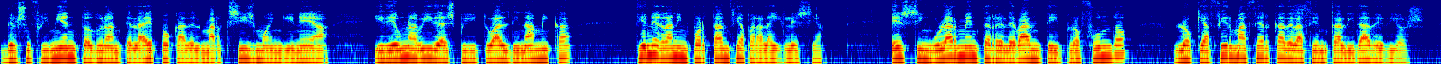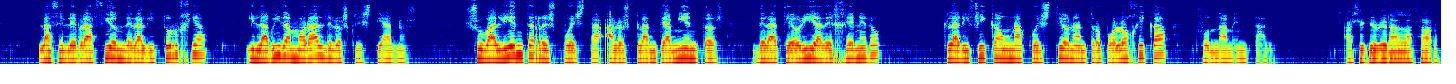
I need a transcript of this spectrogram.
del sufrimiento durante la época del marxismo en Guinea y de una vida espiritual dinámica, tiene gran importancia para la Iglesia. Es singularmente relevante y profundo lo que afirma acerca de la centralidad de Dios. la celebración de la liturgia y la vida moral de los cristianos. Su valiente respuesta a los planteamientos de la teoría de género clarifica una cuestión antropológica fundamental. Así que a enlazar,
